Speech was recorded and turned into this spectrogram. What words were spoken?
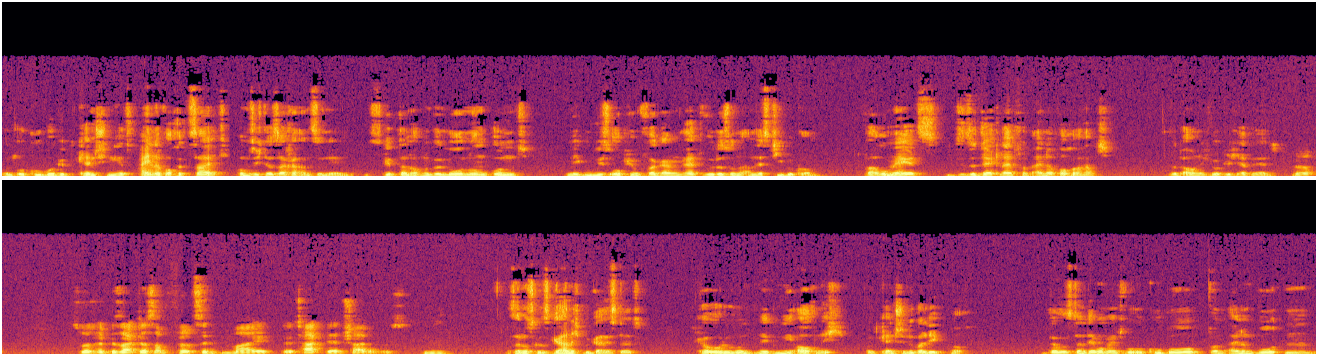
Und Okubo gibt Kenshin jetzt eine Woche Zeit, um sich der Sache anzunehmen. Es gibt dann auch eine Belohnung und Megumis Opium-Vergangenheit würde so eine Amnestie bekommen. Warum er jetzt diese Deadline von einer Woche hat, wird auch nicht wirklich erwähnt. Ja. Es wird halt gesagt, dass am 14. Mai der Tag der Entscheidung ist. Hm. Sanosuke ist gar nicht begeistert, Kaoru und Megumi auch nicht und Kenshin überlegt noch. Das ist dann der Moment, wo Okubo von einem Boten,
